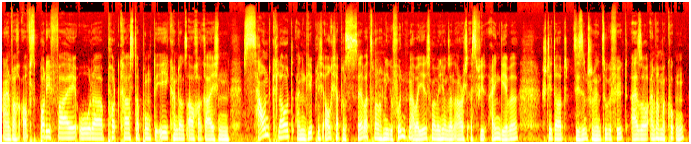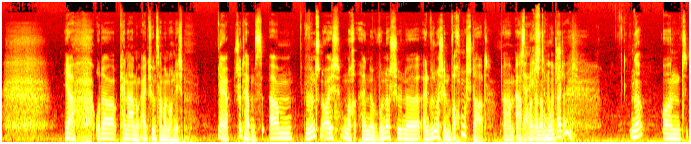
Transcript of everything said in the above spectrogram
einfach auf Spotify oder podcaster.de könnt ihr uns auch erreichen. Soundcloud angeblich auch. Ich habe uns selber zwar noch nie gefunden, aber jedes Mal, wenn ich unseren RSS-Feed eingebe, steht dort, sie sind schon hinzugefügt. Also einfach mal gucken. Ja, oder keine Ahnung, iTunes haben wir noch nicht. Ja, ja, shit happens. Ähm, wir wünschen euch noch eine wunderschöne, einen wunderschönen Wochenstart. Ähm, erstmal dann am Montag. Stimmt. Ne? Und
